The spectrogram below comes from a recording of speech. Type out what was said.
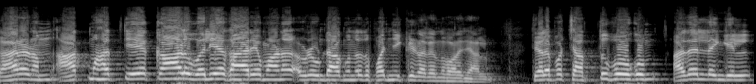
കാരണം ആത്മഹത്യയേക്കാൾ വലിയ കാര്യമാണ് അവിടെ ഉണ്ടാകുന്നത് പഞ്ഞിക്കിടൽ എന്ന് പറഞ്ഞാൽ. ചിലപ്പോൾ ചത്തുപോകും അതല്ലെങ്കിൽ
